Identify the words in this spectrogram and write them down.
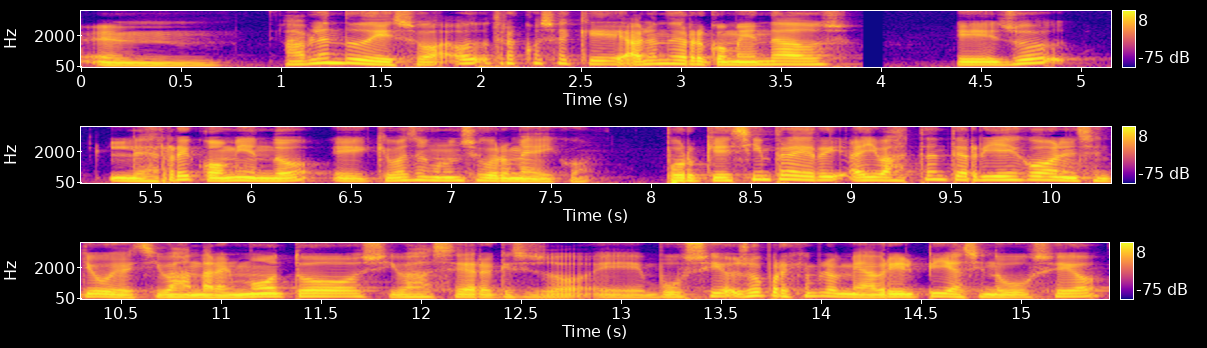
Em, hablando de eso, otra cosa que, hablando de recomendados, eh, yo les recomiendo eh, que vayan con un seguro médico. Porque siempre hay, bastante riesgo en el sentido de si vas a andar en moto, si vas a hacer, qué sé yo, eh, buceo. Yo, por ejemplo, me abrí el pie haciendo buceo,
